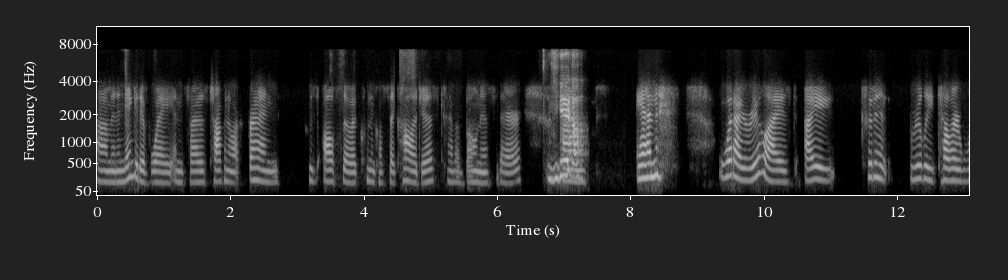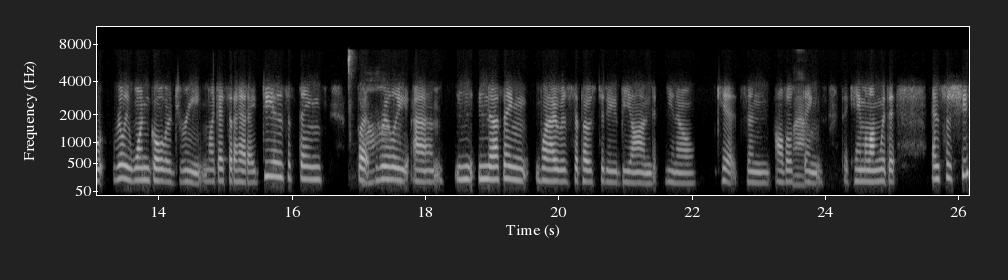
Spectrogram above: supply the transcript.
um, in a negative way. And so I was talking to a friend who's also a clinical psychologist, kind of a bonus there. Um, and what I realized, I couldn't really tell her really one goal or dream. Like I said, I had ideas of things, but Ah. really um, n- nothing what I was supposed to do beyond, you know, kids and all those Wow. things that came along with it. And so she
